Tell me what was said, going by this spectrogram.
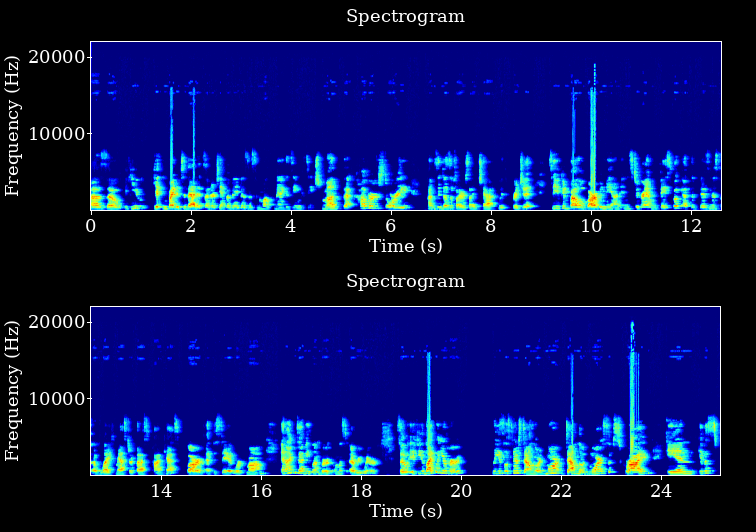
Uh, so if you get invited to that, it's under Tampa Bay Business and Wealth Magazine because each month that cover story comes and does a fireside chat with Bridgette. So you can follow Barb and me on Instagram and Facebook at the Business of Life Masterclass podcast, Barb at the Stay at Work Mom, and I'm Debbie Lundberg almost everywhere. So if you like what you heard, please listeners download more, download more, subscribe, and give us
